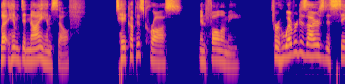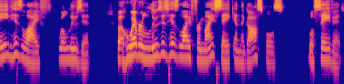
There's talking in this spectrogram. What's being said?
let him deny himself, take up his cross, and follow me. For whoever desires to save his life will lose it, but whoever loses his life for my sake and the gospel's will save it.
